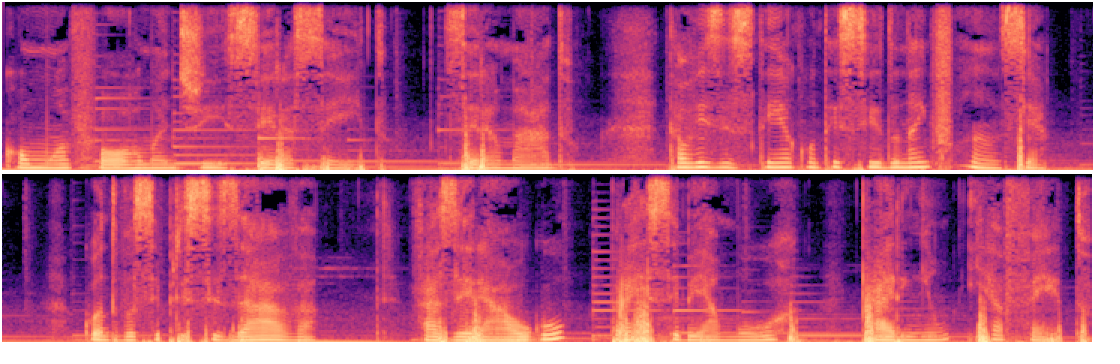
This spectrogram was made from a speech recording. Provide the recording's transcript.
como uma forma de ser aceito, ser amado. Talvez isso tenha acontecido na infância, quando você precisava fazer algo para receber amor, carinho e afeto.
